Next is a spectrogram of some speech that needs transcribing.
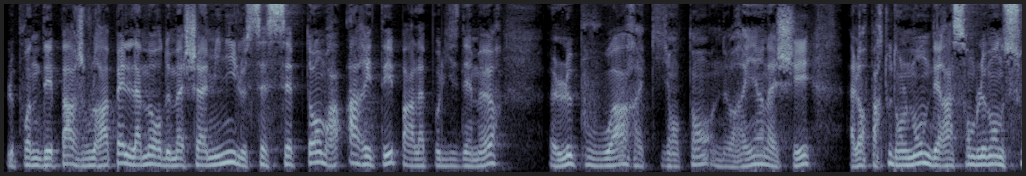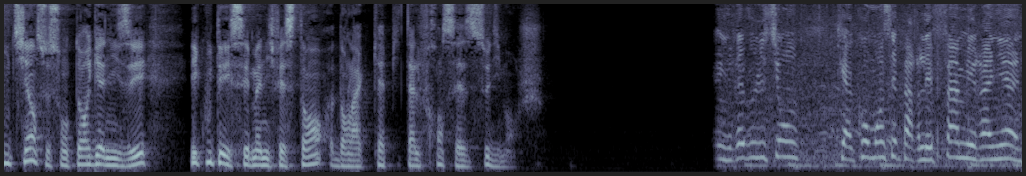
Le point de départ, je vous le rappelle, la mort de Macha Amini le 16 septembre, arrêtée par la police des mœurs. Le pouvoir qui entend ne rien lâcher. Alors partout dans le monde, des rassemblements de soutien se sont organisés. Écoutez ces manifestants dans la capitale française ce dimanche. Une révolution qui a commencé par les femmes iraniennes.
